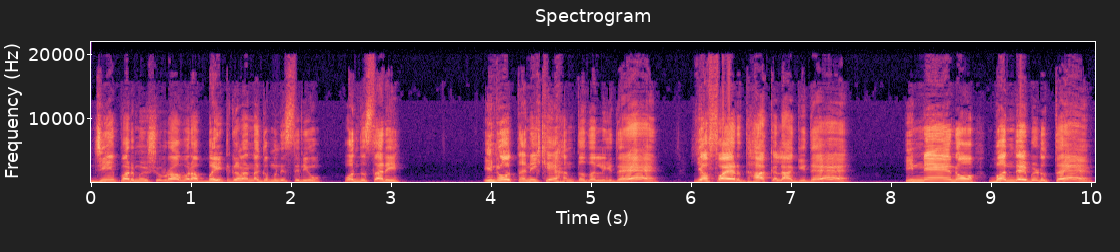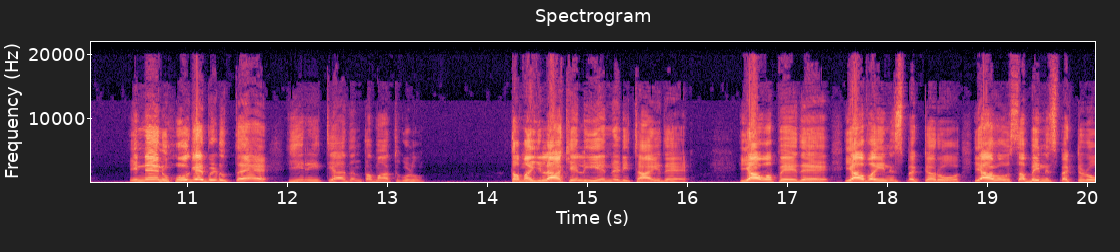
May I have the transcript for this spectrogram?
ಜಿ ಪರಮೇಶ್ವರ್ ಅವರ ಬೈಟ್ಗಳನ್ನು ಗಮನಿಸಿ ನೀವು. ಒಂದು ಸಾರಿ. ಇನ್ನೂ ತನಿಖೆ ಹಂತದಲ್ಲಿದೆ. ಎಫ್ ಐ ಆರ್ ದಾಖಲಾಗಿದೆ. ಇನ್ನೇನು ಬಂದೇ ಬಿಡುತ್ತೆ. ಇನ್ನೇನು ಹೋಗೇ ಬಿಡುತ್ತೆ? ಈ ರೀತಿಯಾದಂಥ ಮಾತುಗಳು. ತಮ್ಮ ಇಲಾಖೆಯಲ್ಲಿ ಏನು ನಡೀತಾ ಇದೆ? ಯಾವ ಪೇದೆ ಯಾವ ಇನ್ಸ್ಪೆಕ್ಟರು? ಯಾವ ಸಬ್ ಇನ್ಸ್ಪೆಕ್ಟರು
